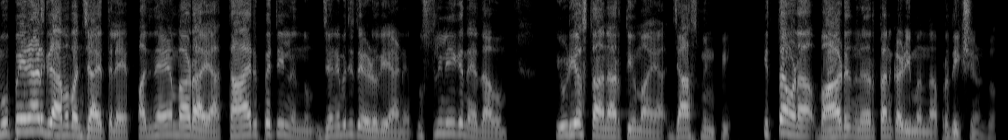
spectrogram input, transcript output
മുപ്പൈനാട് ഗ്രാമപഞ്ചായത്തിലെ പതിനേഴാം വാർഡായ താരപ്പറ്റിയിൽ നിന്നും ജനവിധി തേടുകയാണ് മുസ്ലിം ലീഗ് നേതാവും യു ഡി എഫ് സ്ഥാനാർത്ഥിയുമായ ജാസ്മിൻ പി. ഇത്തവണ വാർഡ് നിലനിർത്താൻ കഴിയുമെന്ന പ്രതീക്ഷയുണ്ടോ?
